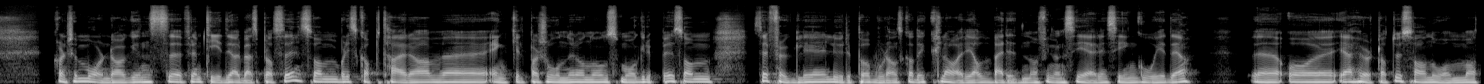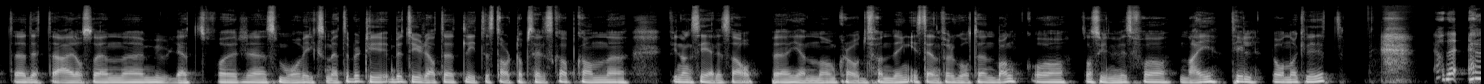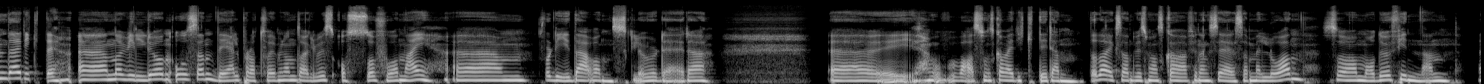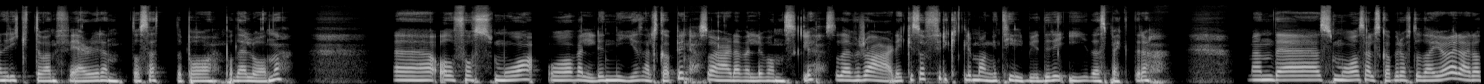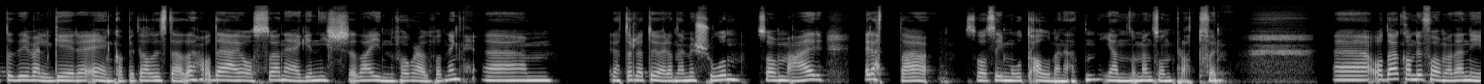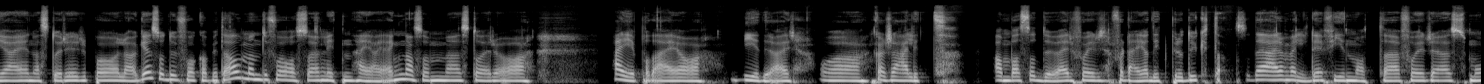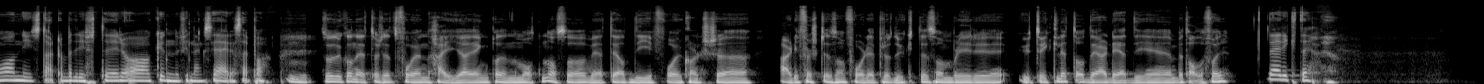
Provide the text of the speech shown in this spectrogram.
Kanskje morgendagens fremtidige arbeidsplasser, som blir skapt her av eh, enkeltpersoner og noen små grupper, som selvfølgelig lurer på hvordan skal de klare i all verden å finansiere sin gode idé. Eh, og jeg hørte at du sa noe om at eh, dette er også en eh, mulighet for små virksomheter. Betyr, betyr det at et lite startup-selskap kan finansiere seg opp gjennom crowdfunding istedenfor å gå til en bank og sannsynligvis få nei til lån og kreditt? Ja, det, det, er riktig. Nå vil jo hos en del plattformer antageligvis også få nei. Fordi det er vanskelig å vurdere hva som skal være riktig rente. Da, Hvis man skal finansiere seg med lån, så må du jo finne en, en riktig og en fair rente å sette på, på det lånet. Uh, og for små og veldig nye selskaper så er det veldig vanskelig. Så Derfor så er det ikke så fryktelig mange tilbydere i det spekteret. Men det små selskaper ofte da gjør, er at de velger egenkapital i stedet. Og det er jo også en egen nisje da innenfor crowdfunding. Um, rett og slett å gjøre en emisjon som er retta så å si mot allmennheten gjennom en sånn plattform. Eh, og da kan du få med deg nye investorer på laget, så du får kapital, men du får også en liten heiagjeng da, som står og heier på deg og bidrar, og kanskje er litt ambassadør for, for deg og ditt produkt. Da. Så det er en veldig fin måte for eh, små, nystarta bedrifter å kunne finansiere seg på. Mm. Så du kan rett og slett få en heiagjeng på denne måten, og så vet jeg at de får kanskje er de første som får det produktet som blir utviklet, og det er det de betaler for? Det er riktig. Ja.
